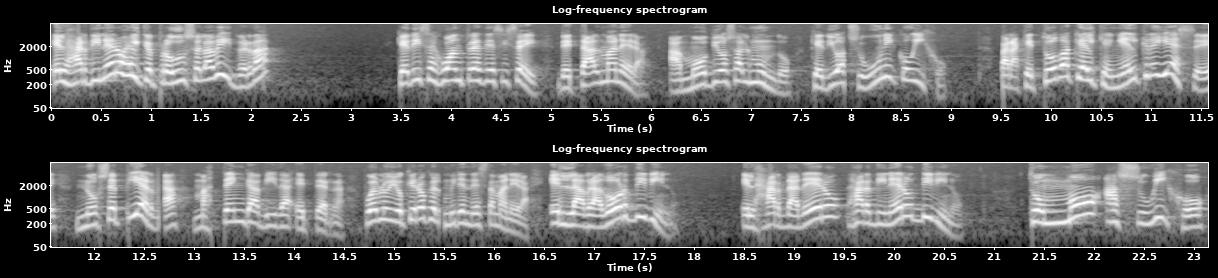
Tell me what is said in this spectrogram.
El jardinero es el que produce la vid, ¿verdad? ¿Qué dice Juan 3:16? De tal manera amó Dios al mundo que dio a su único hijo para que todo aquel que en él creyese no se pierda, mas tenga vida eterna. Pueblo, yo quiero que lo miren de esta manera. El labrador divino, el jardinero divino, tomó a su hijo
